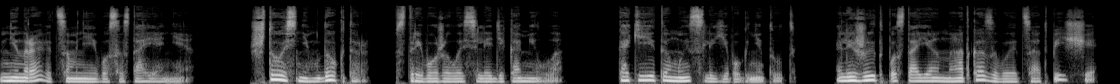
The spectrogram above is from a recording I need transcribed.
Не нравится мне его состояние. «Что с ним, доктор?» — встревожилась леди Камилла. Какие-то мысли его гнетут. Лежит постоянно, отказывается от пищи,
